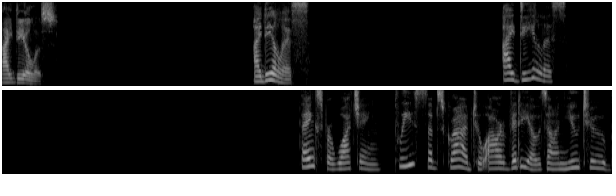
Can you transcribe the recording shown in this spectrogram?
Idealist. Idealist. Idealist. Thanks for watching. Please subscribe to our videos on YouTube.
